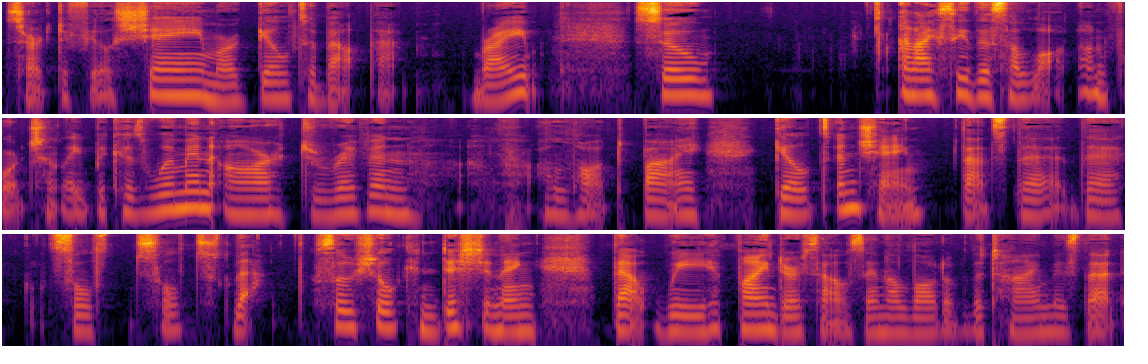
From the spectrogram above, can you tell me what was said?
start to feel shame or guilt about that, right? So, and I see this a lot, unfortunately, because women are driven a lot by guilt and shame. That's the the salt, salt, social conditioning that we find ourselves in a lot of the time is that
